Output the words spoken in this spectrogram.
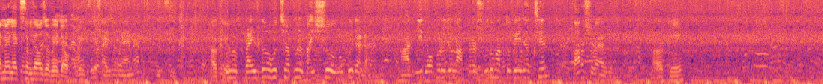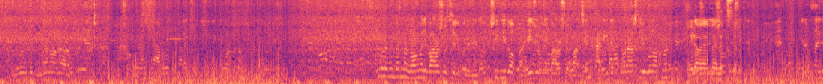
এম এল এক্সেল দেওয়া যাবে এটাও। এগুলোর প্রাইস দেওয়া হচ্ছে আপনার বাইশশো নব্বই টাকা। আর ঈদ অফারের জন্য আপনারা শুধুমাত্র পেয়ে যাচ্ছেন বারোশো টাকা করে। ওকে কালেকশন কিছু দেখতে পারবেন এগুলো কিন্তু আমরা নর্মালি বারোশো সেল করি না এটা হচ্ছে ঈদ অফার এই জন্যই বারোশো পাচ্ছেন আর ঈদের পরে আসলে এগুলো আপনার এটাও সাইজ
